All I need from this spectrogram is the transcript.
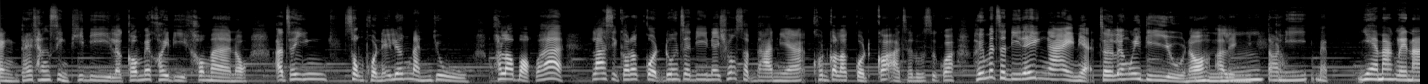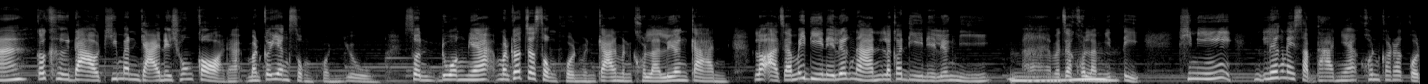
งได้ทั้งสิ่งที่ดีแล้วก็ไม่ค่อยดีเข้ามาเนาะอาจจะยิ่งส่งผลในเรื่องนั้นอยู่พอเราบอกว่าราศีกรกฎดวงจะดีในช่วงสัปดาห์เนี้ยคนกรกฎก็อาจจะรู้สึกว่าเฮ้ยมันจะดีได้ยังไงเนี่ยเจอเรื่องไม่ดีอยู่เนาะอะไรอย่างนี้งี้ตอนนี้แบบ แย่มากเลยนะ ก็คือดาวที่มันย้ายในช่วงก่อนอะมันก็ยังส่งผลอยู่ ส่วนดวงเนี้ยมันก็จะส่งผลเหมือนกันมันคนละเรื่องกัน เราอาจจะไม่ดีในเรื่องนั้นแล้วก็ดีในเรื่องนี้อืมอ่ามันจะคนละมิติ ทีนี้เรื่องในสัปดาห์เนี้ยคนกรกฎ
